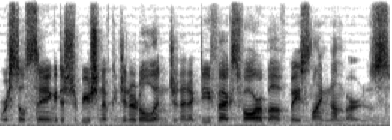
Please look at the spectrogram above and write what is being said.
We're still seeing a distribution of congenital and genetic defects far above baseline numbers.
